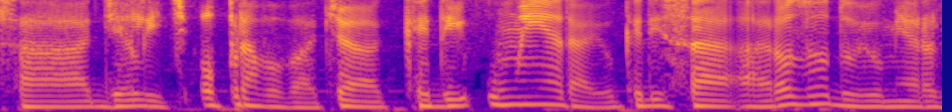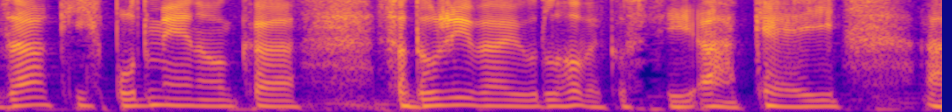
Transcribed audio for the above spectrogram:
sa deliť, opravovať, kedy umierajú, kedy sa rozhodujú mierať, za akých podmienok sa dožívajú dlhovekosti, akej a,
